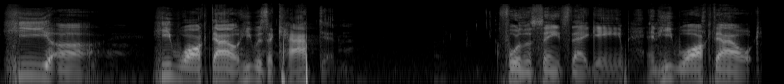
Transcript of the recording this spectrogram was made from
he uh he walked out. He was a captain for the Saints that game, and he walked out.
